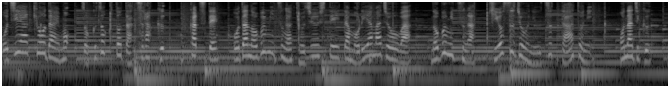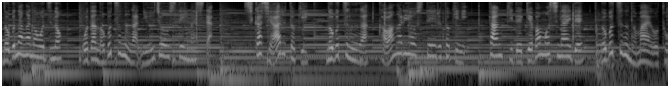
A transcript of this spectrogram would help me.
叔父や兄弟も続々と脱落。かつて織田信光が居住していた森山城は信光が清洲城に移った後に同じく信長の叔父の織田信次が入城していました。しかしある時信次が川狩りをしている時に短期で下馬もしないで信次の前を通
